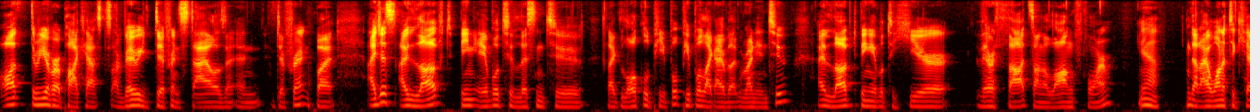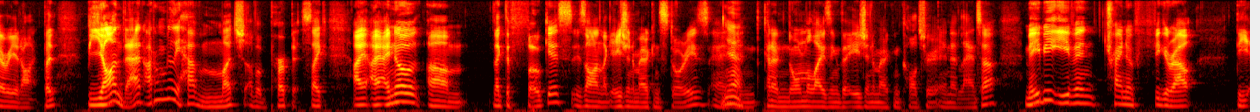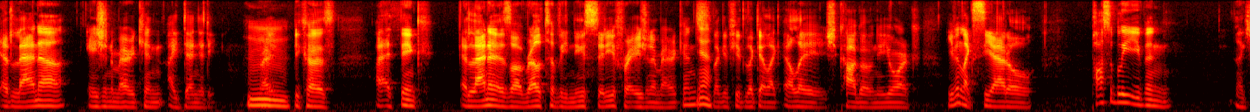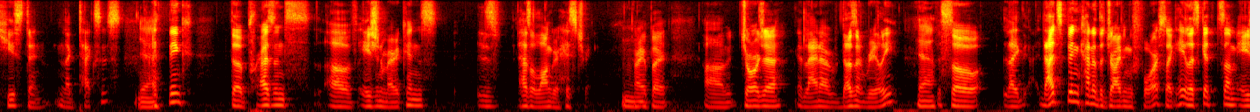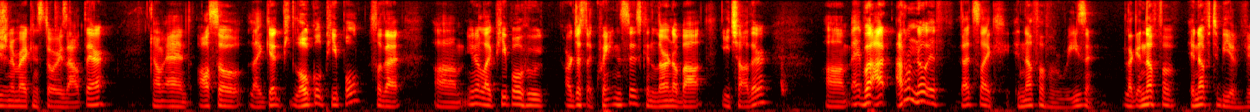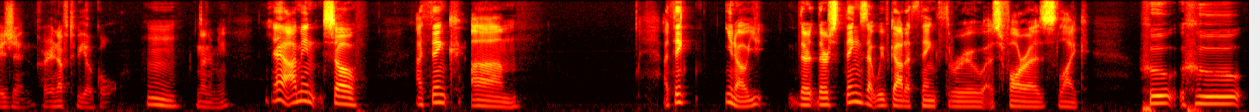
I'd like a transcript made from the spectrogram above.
all three of our podcasts are very different styles and, and different, but I just I loved being able to listen to like local people, people like I've like run into. I loved being able to hear their thoughts on a long form Yeah. that I wanted to carry it on. But beyond that, I don't really have much of a purpose. Like I, I, I know um like the focus is on like Asian American stories and, Yeah. and kind of normalizing the Asian American culture in Atlanta. Maybe even trying to figure out the Atlanta Asian American identity. Hmm. Right? Because I think Atlanta is a relatively new city for Asian Americans. Yeah. Like if you look at like LA, Chicago, New York, even like Seattle, possibly even like Houston, like Texas. Yeah. I think the presence of Asian Americans is has a longer history, Mm-hmm. right? But um, Georgia, Atlanta doesn't really. Yeah. So like that's been kind of the driving force. Like, hey, let's get some Asian American stories out there, um, and also like get p- local people so that um, you know like people who are just acquaintances can learn about each other. Um, and- but I, I don't know if that's like enough of a reason, like enough of enough to be a vision or enough to be a goal. Hmm. You know what I mean? Yeah, I mean, so I think um I think you know, you there there's things that we've got to think through as far as like who who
